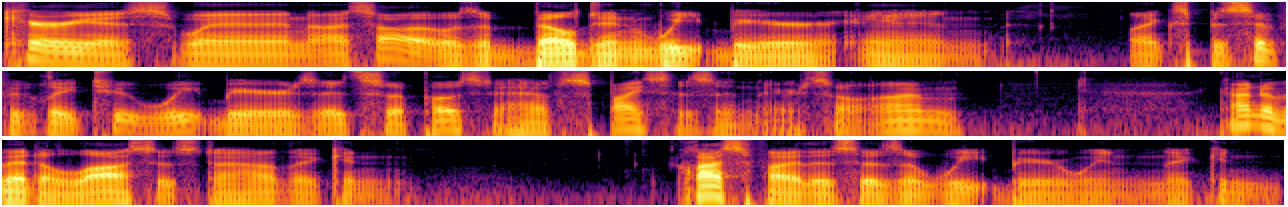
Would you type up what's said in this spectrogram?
curious when I saw it was a Belgian wheat beer, and like specifically two wheat beers, it's supposed to have spices in there. So I'm kind of at a loss as to how they can classify this as a wheat beer when they can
